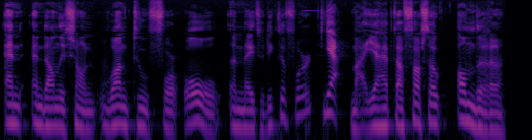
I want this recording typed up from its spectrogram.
En, en dan is zo'n one-to-for-all een methodiek daarvoor. Ja. Maar je hebt daar vast ook andere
